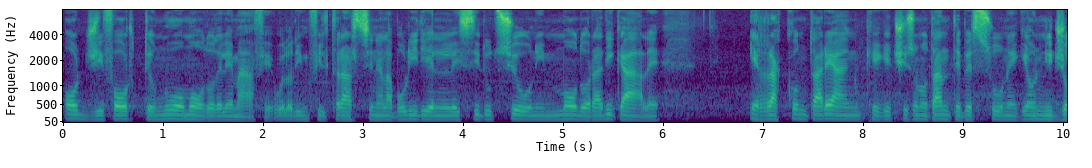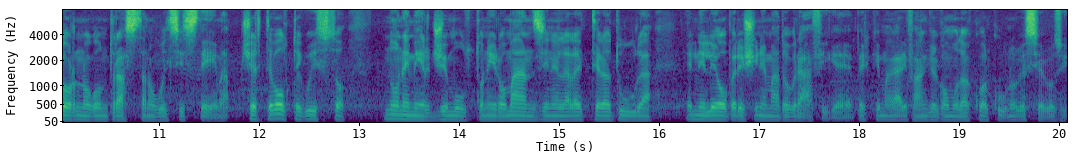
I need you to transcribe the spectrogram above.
oggi forte un nuovo modo delle mafie, quello di infiltrarsi nella politica e nelle istituzioni in modo radicale e raccontare anche che ci sono tante persone che ogni giorno contrastano quel sistema. Certe volte questo non emerge molto nei romanzi, nella letteratura e nelle opere cinematografiche, perché magari fa anche comodo a qualcuno che sia così.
